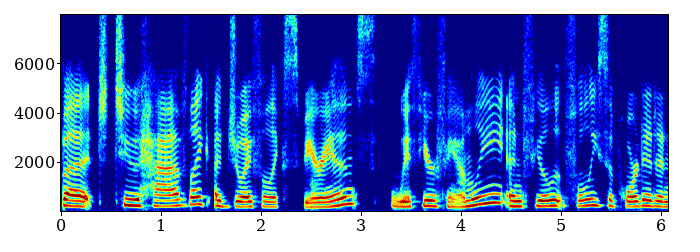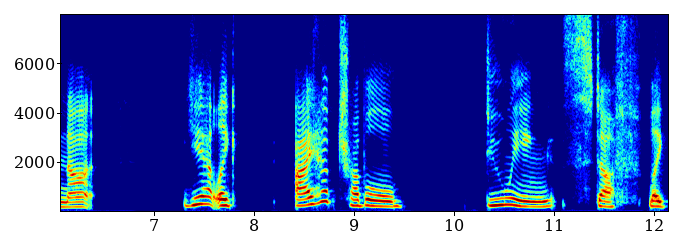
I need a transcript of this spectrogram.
but to have like a joyful experience with your family and feel fully supported and not yeah like i have trouble doing stuff like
